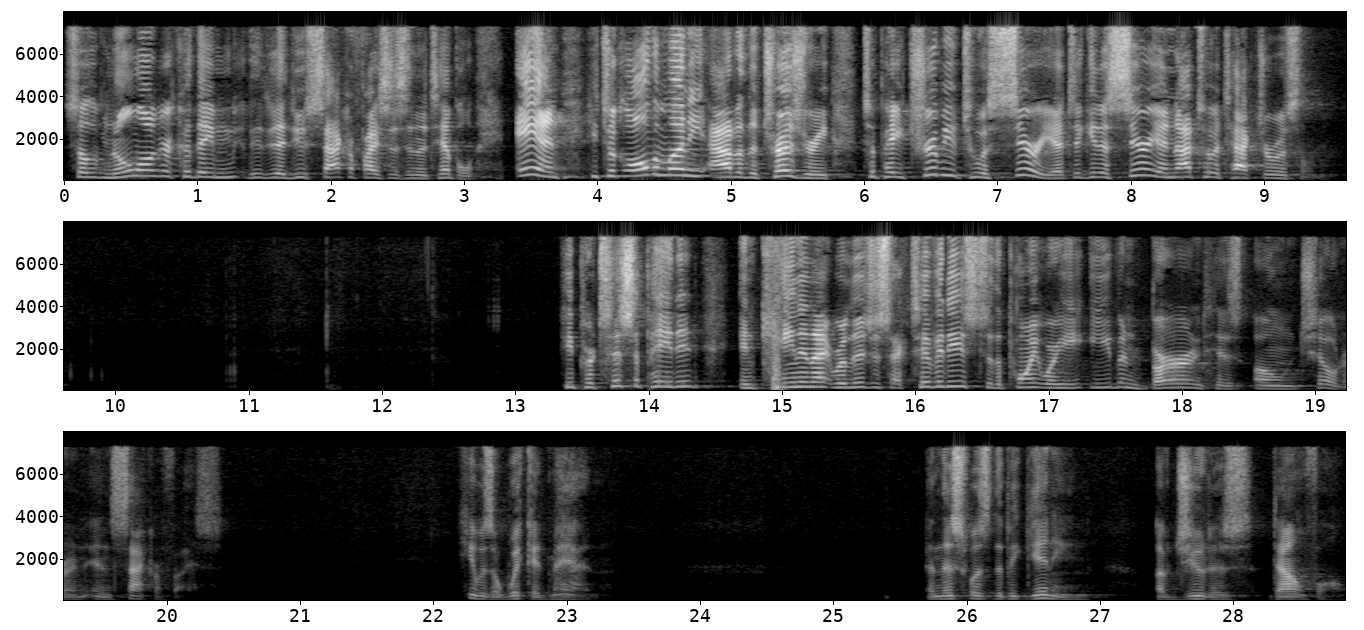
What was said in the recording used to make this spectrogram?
so no longer could they, they do sacrifices in the temple. And he took all the money out of the treasury to pay tribute to Assyria to get Assyria not to attack Jerusalem. He participated in Canaanite religious activities to the point where he even burned his own children in sacrifice. He was a wicked man. And this was the beginning of Judah's downfall.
